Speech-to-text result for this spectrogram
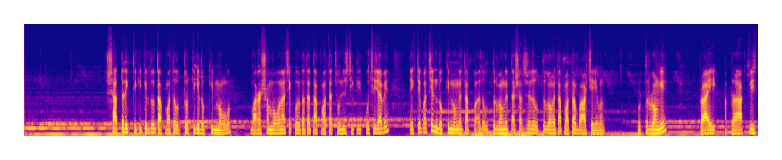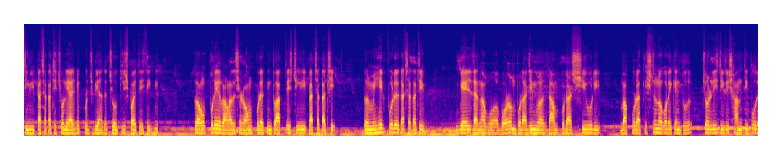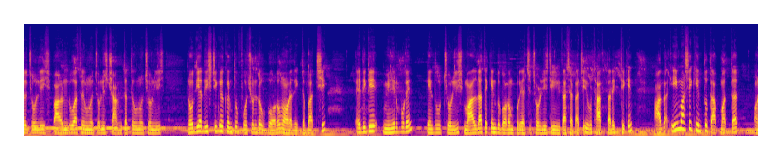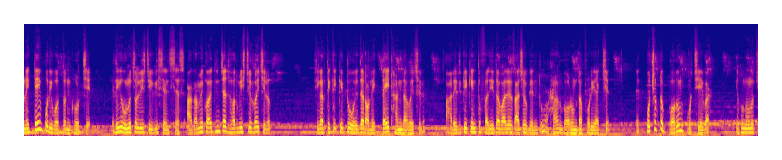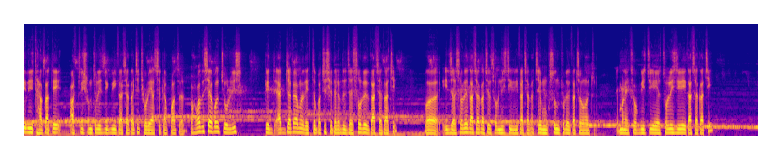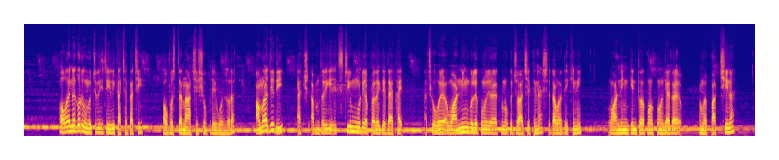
সাত তারিখ থেকে কিন্তু তাপমাত্রা উত্তর থেকে দক্ষিণবঙ্গ বাড়ার সম্ভাবনা আছে। কলকাতার তাপমাত্রা চল্লিশ ডিগ্রি পৌঁছে যাবে। দেখতে পাচ্ছেন দক্ষিণবঙ্গের তাপমাত্রা উত্তরবঙ্গের তার সাথে সাথে উত্তরবঙ্গের তাপমাত্রা বাড়ছে। যেমন উত্তরবঙ্গে প্রায় আপনার আটত্রিশ ডিগ্রির কাছাকাছি চলে আসবে। কোচবিহারে চৌত্রিশ, পঁয়ত্রিশ ডিগ্রি রংপুরে, বাংলাদেশের রংপুরে কিন্তু আটত্রিশ ডিগ্রির কাছাকাছি। তো মেহেরপুরের কাছাকাছি বেলডাঙ্গা ব- বহরমপুর, আজিমগঞ্জ রামপুরা শিউরি বাঁকুড়া, কৃষ্ণনগরে কিন্তু চল্লিশ ডিগ্রি, শান্তিপুরে চল্লিশ, পান্ডুয়াতে উনচল্লিশ চাংতাতে উনচল্লিশ, নদিয়া ডিস্ট্রিক্টে কিন্তু প্রচণ্ড গরম আমরা দেখতে পাচ্ছি। এদিকে মেহেরপুরে কিন্তু চল্লিশ, মালদাতে কিন্তু গরম পড়ে যাচ্ছে চল্লিশ ডিগ্রির কাছাকাছি এবং সাত তারিখ থেকে আগা, এই মাসে কিন্তু তাপমাত্রার অনেকটাই পরিবর্তন ঘটছে। এদিকে উনচল্লিশ ডিগ্রি সেলসিয়াস। আগামী কয়েকদিন যা ঝড় বৃষ্টি হয়েছিল সেখান থেকে কিন্তু ওয়েদার অনেকটাই ঠান্ডা হয়েছিল। আর এদিকে কিন্তু ফাজিদাবাদের কাছেও কিন্তু এখন গরমটা পড়ে যাচ্ছে। প্রচণ্ড গরম পড়ছে এবার। এখন উনচল্লিশ ঢাকাতে আটত্রিশ, উনচল্লিশ ডিগ্রি কাছাকাছি চলে আসছে তাপমাত্রা। বাংলাদেশে এখন চল্লিশ, কিন্তু এক জায়গায় আমরা দেখতে পাচ্ছি সেটা কিন্তু যশোরের কাছাকাছি। এই যশোরের কাছাকাছি, চল্লিশ ডিগ্রি কাছাকাছি, মুকসুনপুরের কাছাকাছি মানে চব্বিশ চল্লিশ ডিগ্রি কাছাকাছি। অভয়নগরে উনচল্লিশ ডিগ্রি কাছাকাছি অবস্থান আছে সুপ্রিয় বন্ধুরা। আমরা যদি আপনাদেরকে এক্সট্রিম মোডে আপনাদেরকে দেখাই, আজকে ওয়ার্নিং বলে কোনো জায়গায় কোনো কিছু আছে কি না সেটা আমরা দেখিনি। ওয়ার্নিং কিন্তু এখন কোনো জায়গায় আমরা পাচ্ছি না।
